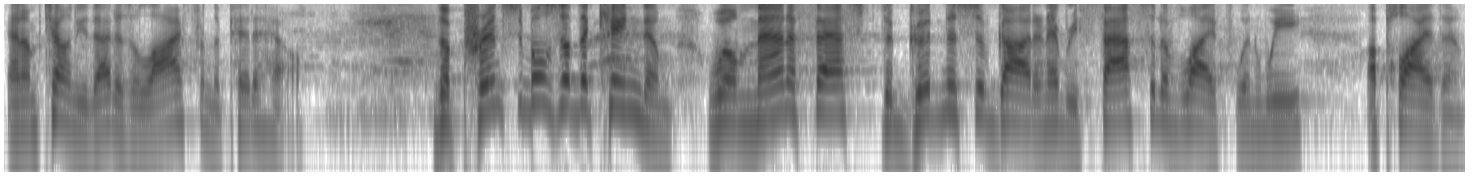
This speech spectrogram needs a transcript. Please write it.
And I'm telling you, that is a lie from the pit of hell. The principles of the kingdom will manifest the goodness of God in every facet of life when we apply them.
